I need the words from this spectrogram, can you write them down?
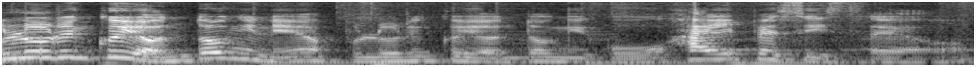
블루링크 연동이네요. 블루링크 연동이고 하이패스 있어요.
